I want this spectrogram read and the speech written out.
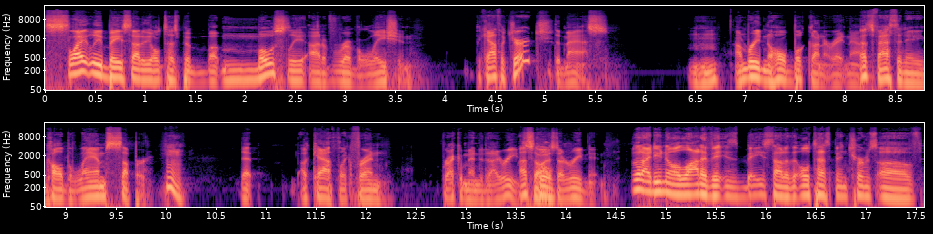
slightly based out of the Old Testament, but mostly out of Revelation, The Catholic Church. the Mass. Mm-hmm. I'm reading a whole book on it right now. That's fascinating. called The Lamb's Supper Hmm. that a Catholic friend recommended I read. That's so I cool. started reading it. But I do know a lot of it is based out of the Old Testament in terms of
